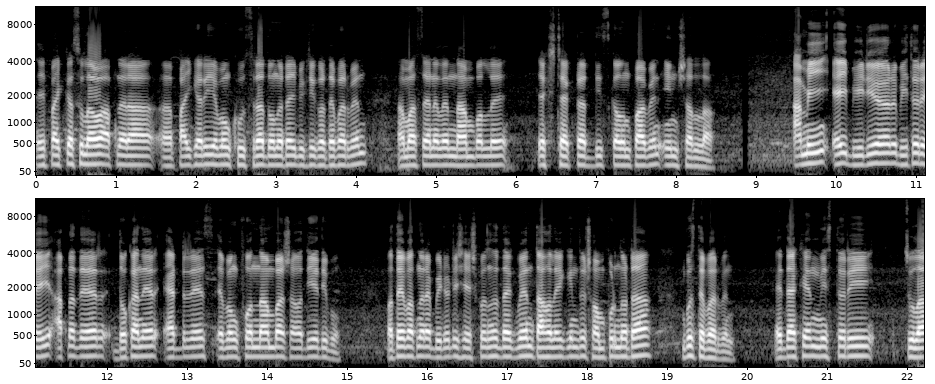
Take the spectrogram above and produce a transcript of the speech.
এই পাইকা চুলাও আপনারা পাইকারি এবং খুচরা দোনোটাই বিক্রি করতে পারবেন। আমার চ্যানেলের নাম বললে এক্সট্রা একটা ডিসকাউন্ট পাবেন, ইনশাল্লাহ। আমি এই ভিডিওর ভিতরেই আপনাদের দোকানের অ্যাড্রেস এবং ফোন নাম্বার সহ দিয়ে দিব। অতএব আপনারা ভিডিওটি শেষ পর্যন্ত দেখবেন, তাহলেই কিন্তু সম্পূর্ণটা বুঝতে পারবেন। এই দেখেন মিস্ত্রি চুলা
